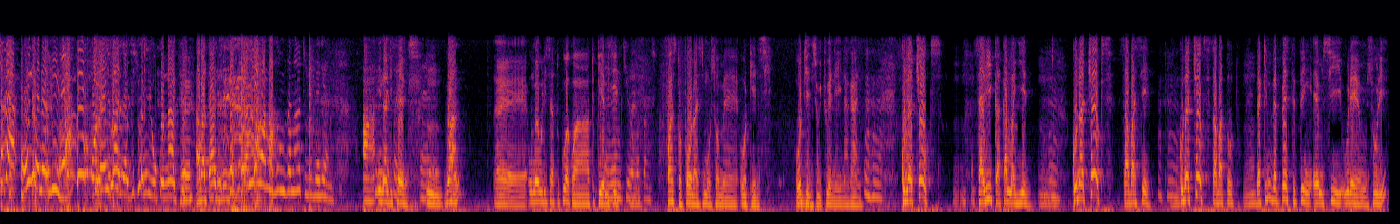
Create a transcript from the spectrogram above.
Sasa wengi wanauliza ya Kiswahili uko nacho abatali mimi Wao wamezungumza na watu lugha gani? Ah, ina depend. Mm. One, eh, umeuliza tukiwa kwa tuki Eh. First of all lazima usome audience. Audience ujue ni aina gani. Mhm. Kuna chokes salika kama yin. Kuna jokes mm -hmm. Kuna chokes za. Mm. Lakini the best thing MC ule mzuri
